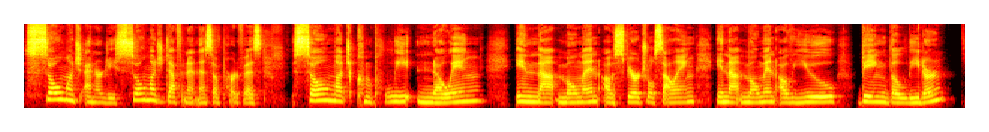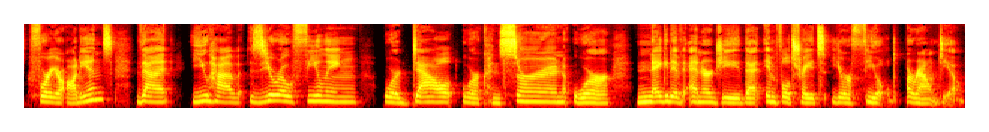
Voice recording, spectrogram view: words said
so much energy, so much definiteness of purpose, so much complete knowing in that moment of spiritual selling, in that moment of you being the leader for your audience that you have zero feeling or doubt or concern or negative energy that infiltrates your field around you.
